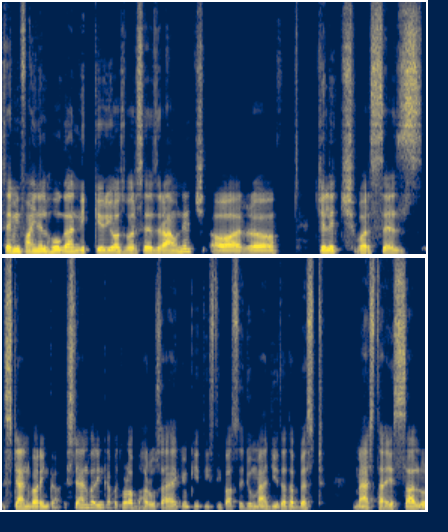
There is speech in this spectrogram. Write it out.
सेमीफाइनल होगा निक क्यूरियोस वर्सेस राउनिच और Cilic versus Stan Wawrinka Stan Wawrinka पे थोड़ा भरोसा है क्योंकि तीसरी पास से जो मैच जीता था बेस्ट मैच था इस साल रो,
